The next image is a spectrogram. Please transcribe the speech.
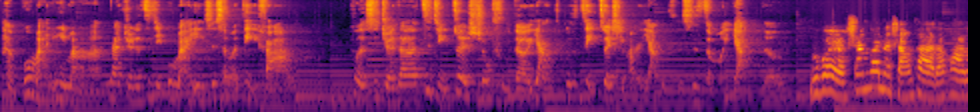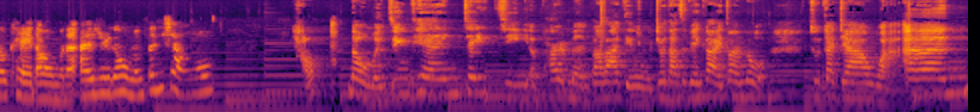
很不满意吗？那觉得自己不满意是什么地方？或者是觉得自己最舒服的样子，或是自己最喜欢的样子是怎么样呢？如果有相关的想法的话，都可以到我们的 IG 跟我们分享哦。好，那我们今天这一集 Apartment 八八点五就到这边告一段落，祝大家晚安。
